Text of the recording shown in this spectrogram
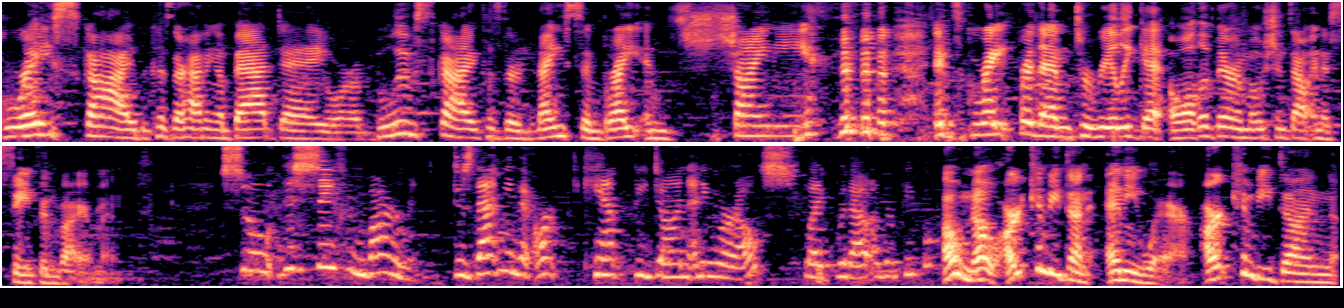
gray sky because they're having a bad day or a blue sky because they're nice and bright and shiny. it's great for them to really get all of their emotions out in a safe environment. So, this safe environment, does that mean that art can't be done anywhere else, like without other people? Oh no, art can be done anywhere. Art can be done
